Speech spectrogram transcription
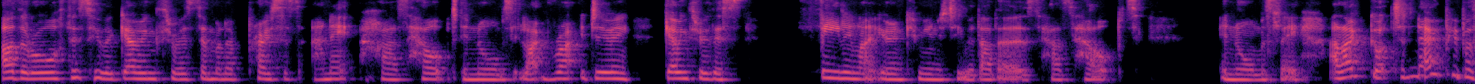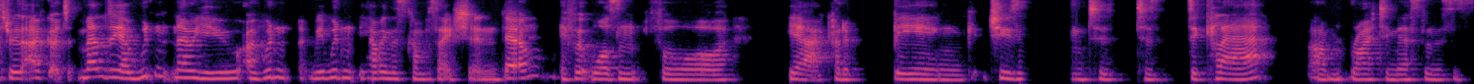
other authors who are going through a similar process and it has helped enormously. Like doing going through this feeling like you're in community with others has helped enormously. And i've got to know people through that. I've got to, melody i wouldn't know you. I wouldn't we wouldn't be having this conversation no. if it wasn't for yeah kind of being choosing to to declare i'm writing this and this is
